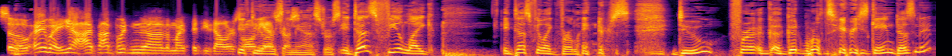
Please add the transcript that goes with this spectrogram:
So anyway, yeah, I, am putting uh, my fifty dollars fifty dollars on, on the Astros. It does feel like it does feel like Verlander's due for a, a, good World Series game, doesn't it?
